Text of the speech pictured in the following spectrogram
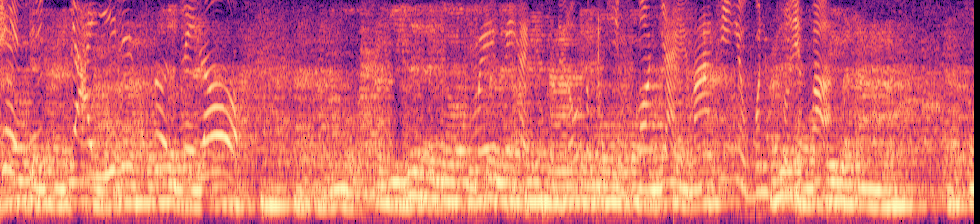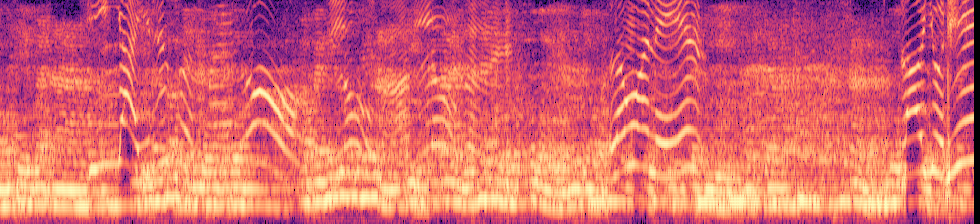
เห็นที่ใหญ่ที่สุดในโลก ไม่ไม่ใหญ่ที่สุดในโลกแต่เป็นหินก้อนใหญ่มากที่อยู่บนคลิฟอะเทวดาของเทวดาที่ใหญ่ที่สุดในโลก เอาไปให้ลูกให้หลานกินได้ให้คนป่วยนะโยมแล้ววันนี้ดีนะจ๊ะอ่าลูกเราอยู่ที่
